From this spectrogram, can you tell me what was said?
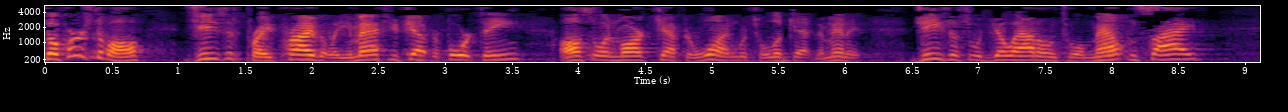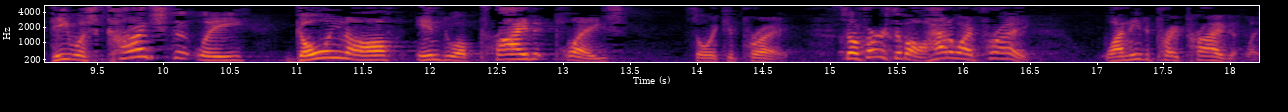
So first of all, Jesus prayed privately. In Matthew chapter 14, also in Mark chapter 1, which we'll look at in a minute, Jesus would go out onto a mountainside. He was constantly going off into a private place so he could pray. So first of all, how do I pray? Well, I need to pray privately.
